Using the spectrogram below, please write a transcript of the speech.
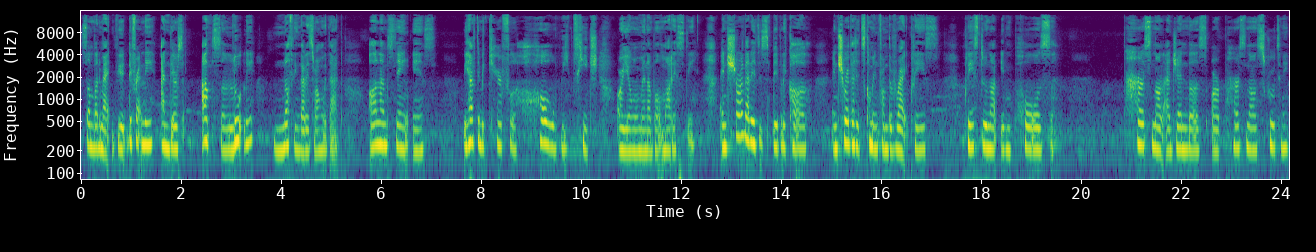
Somebody might view it differently, and there's absolutely nothing that is wrong with that. All I'm saying is we have to be careful how we teach our young women about modesty. Ensure that it is biblical, ensure that it's coming from the right place. Please do not impose personal agendas or personal scrutiny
